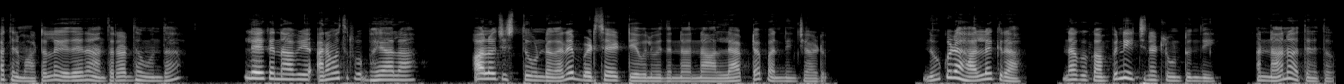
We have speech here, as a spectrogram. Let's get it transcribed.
అతని మాటల్లో ఏదైనా అంతరార్థం ఉందా? లేక నావి అనవసరపు భయాలా? ఆలోచిస్తూ ఉండగానే బెడ్ సైడ్ టేబుల్ మీదన్న నా ల్యాప్టాప్ అందించాడు. నువ్వు కూడా హాల్లోకి రా. నాకు కంపెనీ ఇచ్చినట్లు ఉంటుంది అన్నాను అతనితో.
